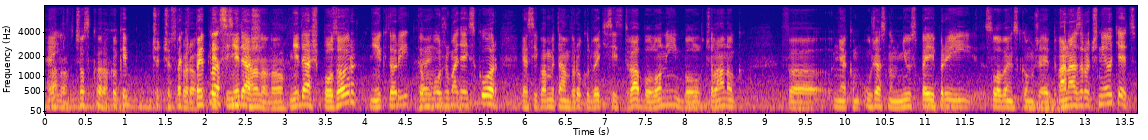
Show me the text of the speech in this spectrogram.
Hej? Áno, čo skoro. Ako keby, čo, čo Tak skoro. v keď si 15 nedáš, áno, no. nedáš pozor, niektorí to Hej. môžu mať aj skôr. Ja si pamätám, v roku 2002 bol oný, bol článok v nejakom úžasnom newspaperi slovenskom, že je 12-ročný otec.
